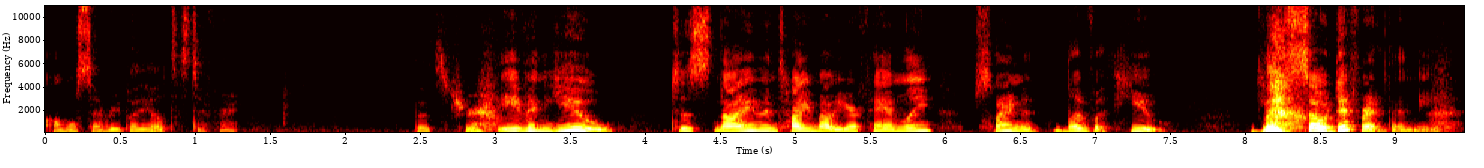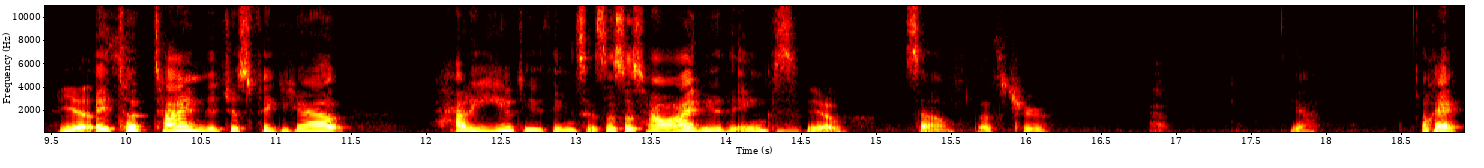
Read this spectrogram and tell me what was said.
almost everybody else is different. That's true. Even you, just not even talking about your family, just learning to live with you. You're so different than me. Yes. It took time to just figure out how do you do things because this is how I do things. Yep, So, that's true. Yeah. Okay,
